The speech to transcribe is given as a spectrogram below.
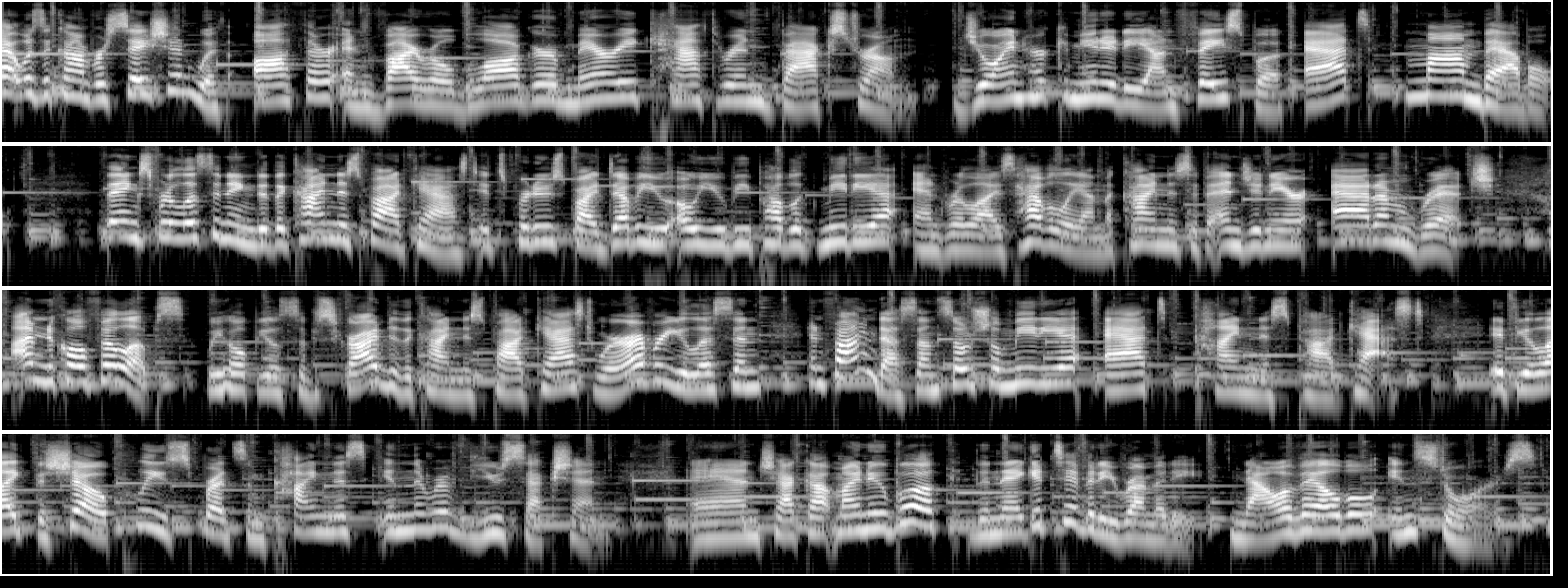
That was a conversation with author and viral blogger Mary Katherine Backstrom. Join her community on Facebook at Mom Babble. Thanks for listening to the Kindness Podcast. It's produced by WOUB Public Media and relies heavily on the kindness of engineer Adam Rich. I'm Nicole Phillips. We hope you'll subscribe to the Kindness Podcast wherever you listen and find us on social media at Kindness Podcast. If you like the show, please spread some kindness in the review section. And check out my new book, The Negativity Remedy, now available in stores.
